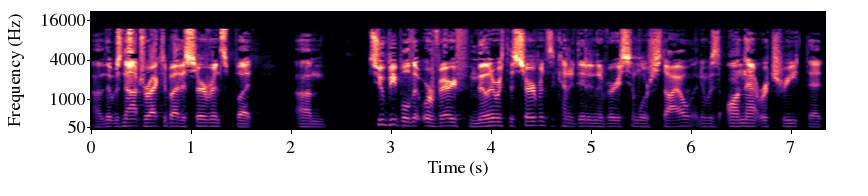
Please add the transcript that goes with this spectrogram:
uh, that was not directed by the servants but um, two people that were very familiar with the servants and kind of did it in a very similar style and it was on that retreat that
